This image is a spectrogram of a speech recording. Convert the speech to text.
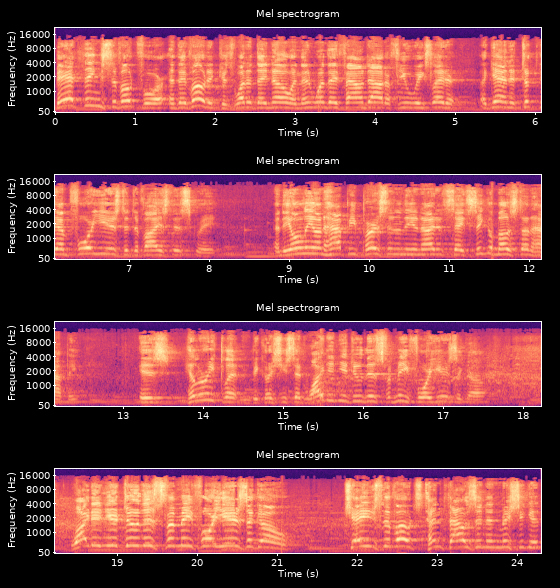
bad things to vote for, and they voted because what did they know? And then when they found out a few weeks later, again, it took them four years to devise this screen. And the only unhappy person in the United States, single most unhappy, is Hillary Clinton because she said, Why didn't you do this for me four years ago? Why didn't you do this for me four years ago? Change the votes, 10,000 in Michigan.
